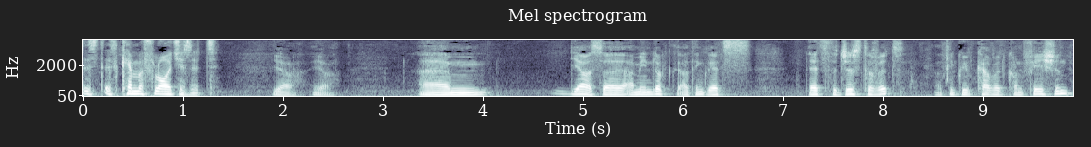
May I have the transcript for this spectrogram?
it camouflages it. Yeah, yeah, um, yeah. So I mean, look, I think that's that's the gist of it. I think we've covered confession.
